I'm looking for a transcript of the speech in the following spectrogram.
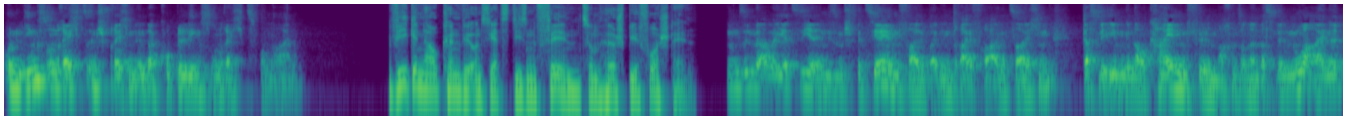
und links und rechts entsprechend in der Kuppel links und rechts von einem. Wie genau können wir uns jetzt diesen Film zum Hörspiel vorstellen? Nun sind wir aber jetzt hier in diesem speziellen Fall bei den drei Fragezeichen, dass wir eben genau keinen Film machen, sondern dass wir nur eine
